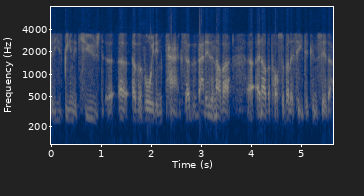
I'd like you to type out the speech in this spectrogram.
that he's been accused uh, uh of avoiding tax. So that is another uh, another possibility to consider.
